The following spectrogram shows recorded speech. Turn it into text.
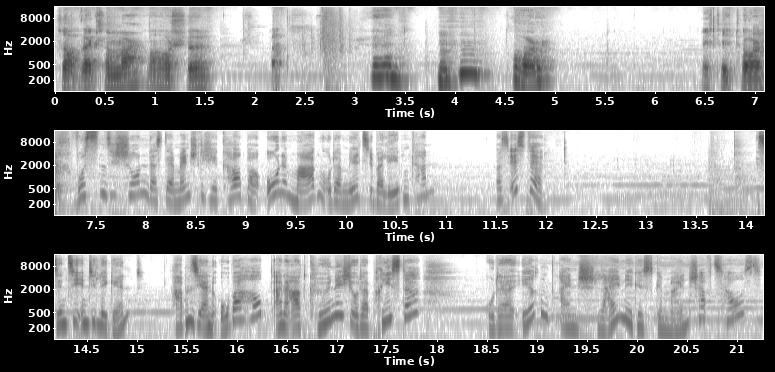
Zur Abwechslung mal. Oh, schön. Schön. Mhm. Toll. Richtig toll. Wussten Sie schon, dass der menschliche Körper ohne Magen oder Milz überleben kann? Was ist denn? Sind Sie intelligent? Haben Sie ein Oberhaupt, eine Art König oder Priester? Oder irgendein schleimiges Gemeinschaftshaus?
